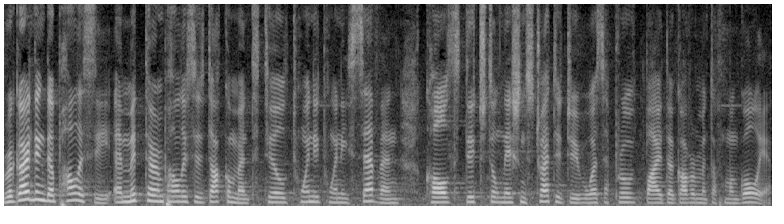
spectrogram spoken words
Regarding the policy, a midterm policies document till 2027 called Digital Nation Strategy was approved by the government of Mongolia.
